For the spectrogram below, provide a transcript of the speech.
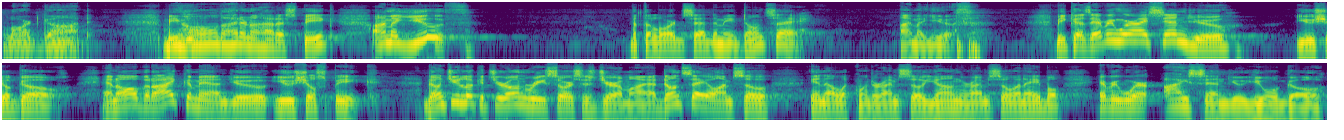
Lord God. Behold, I don't know how to speak. I'm a youth. But the Lord said to me, Don't say, I'm a youth. Because everywhere I send you, you shall go. And all that I command you, you shall speak. Don't you look at your own resources, Jeremiah. Don't say, Oh, I'm so ineloquent or I'm so young or I'm so unable. Everywhere I send you, you will go.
